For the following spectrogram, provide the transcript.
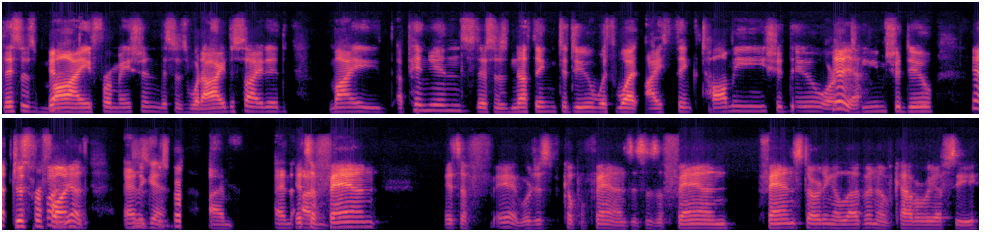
this is Yeah. my formation. This is what I decided. My opinions. This is nothing to do with what I think Tommy should do or Yeah, the yeah. team should do. Yeah, just for Fine, fun. yeah, and this again, for- I'm and it's a I'm- a fan. It's a yeah. We're just a couple fans. This is a fan fan starting eleven of Cavalry FC,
